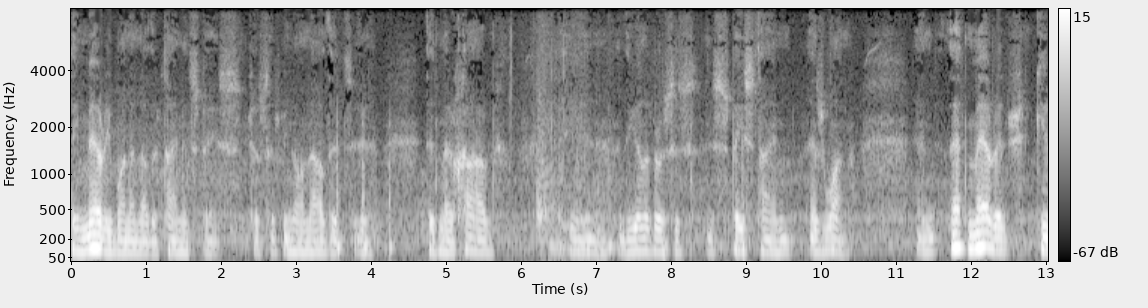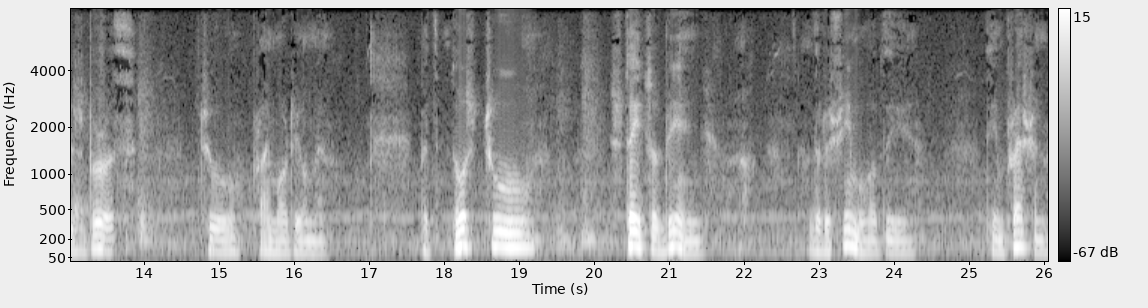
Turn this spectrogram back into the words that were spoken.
They marry one another, time and space, just as we know now that uh, that Merchav, the, the universe is, is space-time as one. And that marriage gives birth to primordial man. But those two states of being, the Rishimu of the the impression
